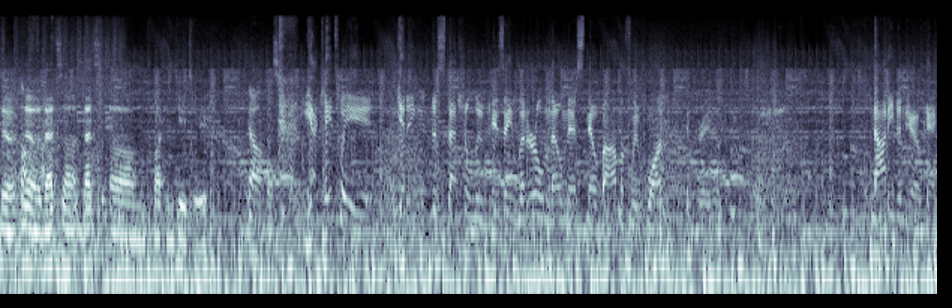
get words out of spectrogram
No, no, that's uh, that's um, fucking K2. Oh, that's Yeah, K2 getting the special loop is a literal no miss, no bomb of loop one. good grade. Not even joking.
